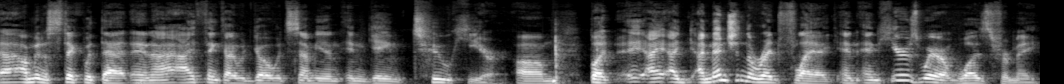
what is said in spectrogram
I'm going to stick with that, and I, I, think I would go with Semyon in game two here. Um, but I, I, I, mentioned the red flag, and, and here's where it was for me.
